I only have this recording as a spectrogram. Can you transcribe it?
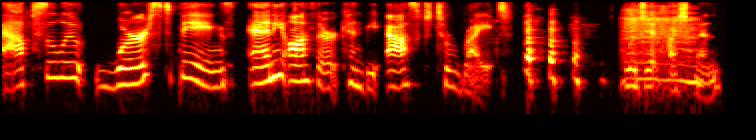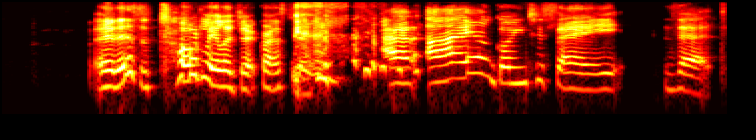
absolute worst things any author can be asked to write? Legit question. It is a totally legit question. and I am going to say that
